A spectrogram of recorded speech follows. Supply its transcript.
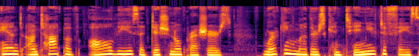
And on top of all these additional pressures, working mothers continue to face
